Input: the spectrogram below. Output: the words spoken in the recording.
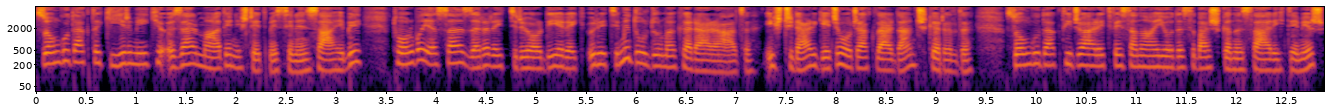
Zonguldak'taki 22 özel maden işletmesinin sahibi torba yasa zarar ettiriyor diyerek üretimi durdurma kararı aldı. İşçiler gece ocaklardan çıkarıldı. Zonguldak Ticaret ve Sanayi Odası Başkanı Salih Demir,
